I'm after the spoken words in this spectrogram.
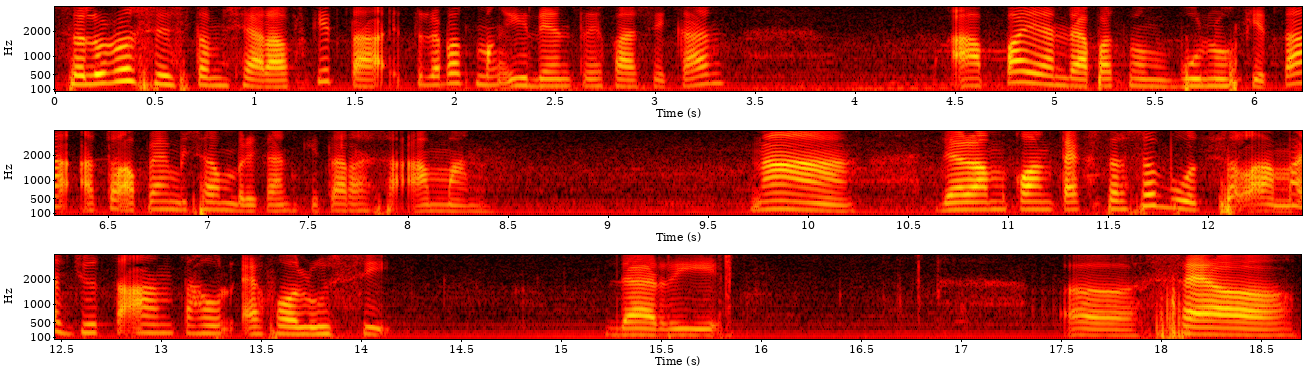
seluruh sistem syaraf kita itu dapat mengidentifikasikan apa yang dapat membunuh kita atau apa yang bisa memberikan kita rasa aman. Nah, dalam konteks tersebut selama jutaan tahun evolusi dari uh, sel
